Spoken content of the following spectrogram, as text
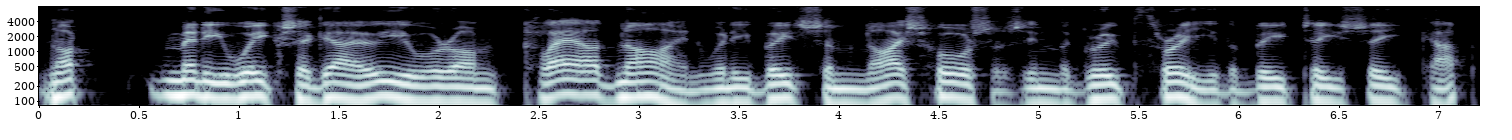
Not many weeks ago, you were on cloud nine when he beat some nice horses in the Group Three, the BTC Cup.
